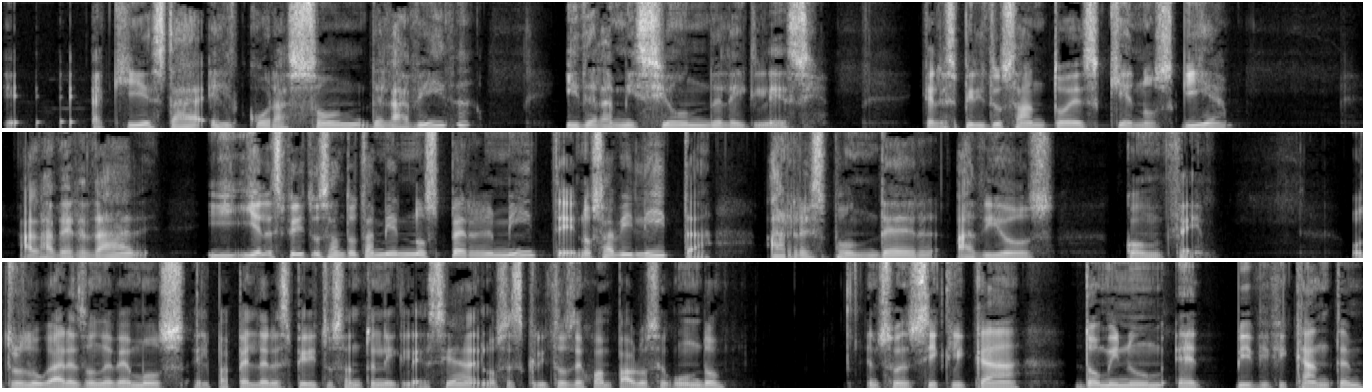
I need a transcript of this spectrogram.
eh, aquí está el corazón de la vida y de la misión de la iglesia, que el Espíritu Santo es quien nos guía a la verdad y, el Espíritu Santo también nos permite, nos habilita a responder a Dios con fe. Otros lugares donde vemos el papel del Espíritu Santo en la iglesia, en los escritos de Juan Pablo II, en su encíclica Dominum et Vivificantem,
